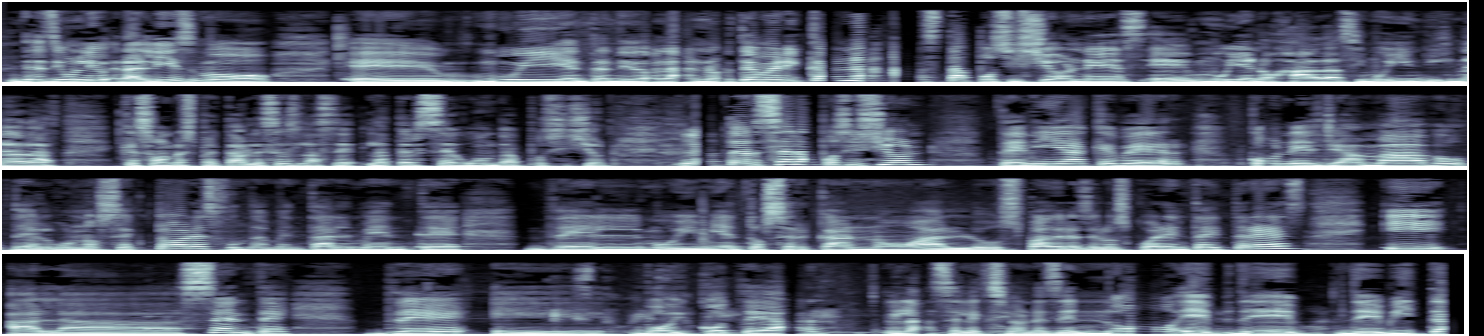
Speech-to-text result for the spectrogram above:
desde un liberalismo eh, muy entendido la norteamericana hasta posiciones eh, muy enojadas y muy indignadas que son respetables. Es la, la segunda posición. La tercera posición tenía que ver con el llamado de algunos sectores, fundamentalmente del movimiento cercano a los padres de los 43 y a la CENTE de eh, boicotear las elecciones, de no, de, de evitar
